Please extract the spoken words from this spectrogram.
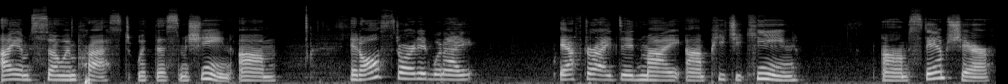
I am so impressed with this machine. Um, it all started when I, after I did my um, Peachy Keen um, stamp share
